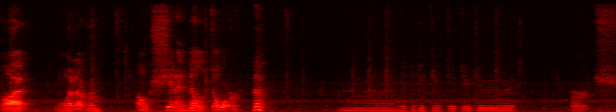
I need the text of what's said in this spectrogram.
But, whatever. Oh shit, I didn't build a door. Uh, Birch.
